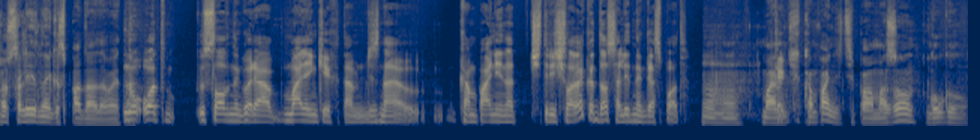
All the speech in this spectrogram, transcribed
Ну, солидные господа, давай так. Ну, от, условно говоря, маленьких, там, не знаю, компаний на 4 человека до солидных господ. Угу. Маленьких как... компаний типа Amazon, Google,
